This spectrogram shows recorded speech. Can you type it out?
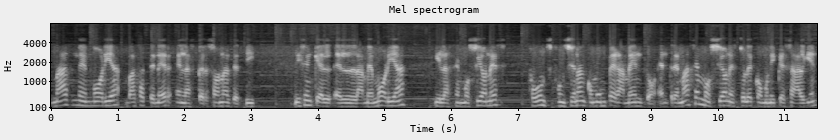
más memoria vas a tener en las personas de ti. Dicen que la memoria y las emociones funcionan como un pegamento. Entre más emociones tú le comuniques a alguien,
